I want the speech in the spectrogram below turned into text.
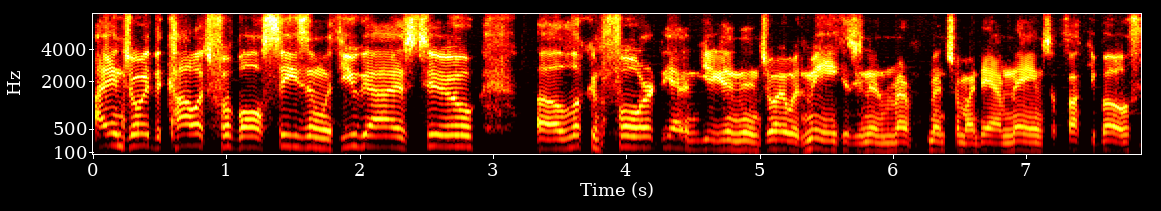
I enjoyed the college football season with you guys too. Uh, looking forward. Yeah, you can enjoy it with me because you didn't mention my damn name, so fuck you both.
